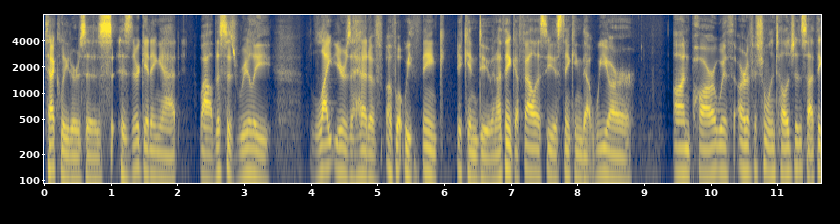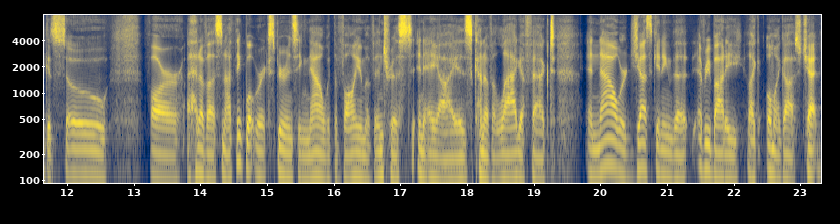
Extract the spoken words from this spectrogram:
tech leaders is is they're getting at wow, this is really light years ahead of of what we think it can do. And I think a fallacy is thinking that we are on par with artificial intelligence. I think it's so far ahead of us. And I think what we're experiencing now with the volume of interest in AI is kind of a lag effect. And now we're just getting the everybody like, oh my gosh, chat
